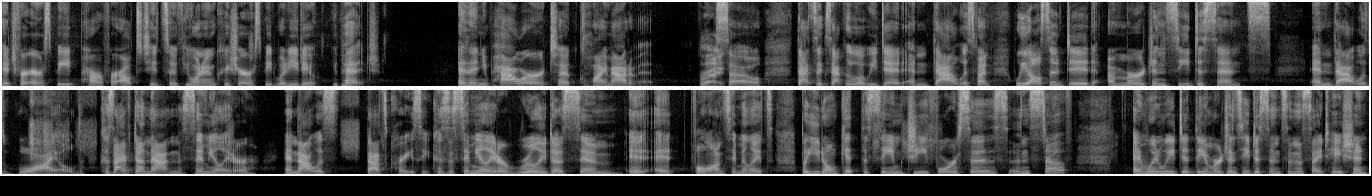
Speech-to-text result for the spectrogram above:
Pitch for airspeed, power for altitude. So if you want to increase your airspeed, what do you do? You pitch. And then you power to climb out of it. Right. So that's exactly what we did. And that was fun. We also did emergency descents. And that was wild. Because I've done that in the simulator. And that was that's crazy. Because the simulator really does sim it, it full on simulates, but you don't get the same G forces and stuff. And when we did the emergency descents in the citation,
